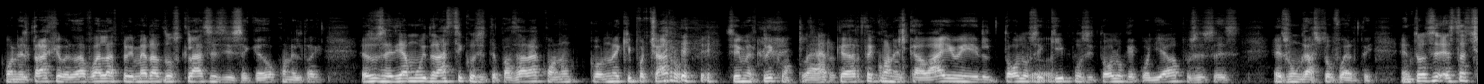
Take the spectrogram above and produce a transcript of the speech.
con el traje, ¿verdad? Fue a las primeras dos clases y se quedó con el traje. Eso sería muy drástico si te pasara con un, con un equipo charro. ¿Sí me explico? Claro. Quedarte con el caballo y todos los equipos y todo lo que conlleva, pues es, es, es un gasto fuerte. Entonces, estas,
